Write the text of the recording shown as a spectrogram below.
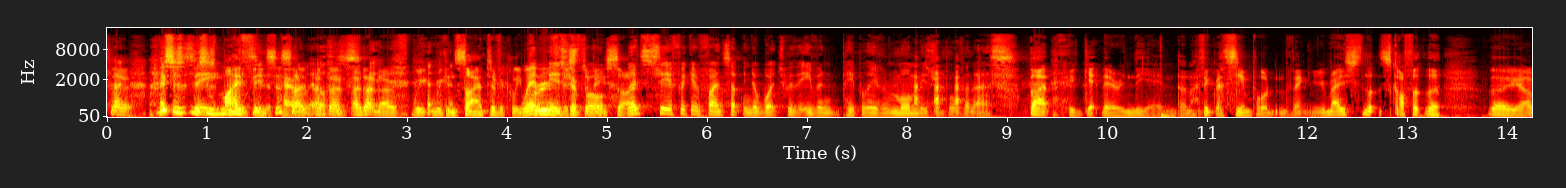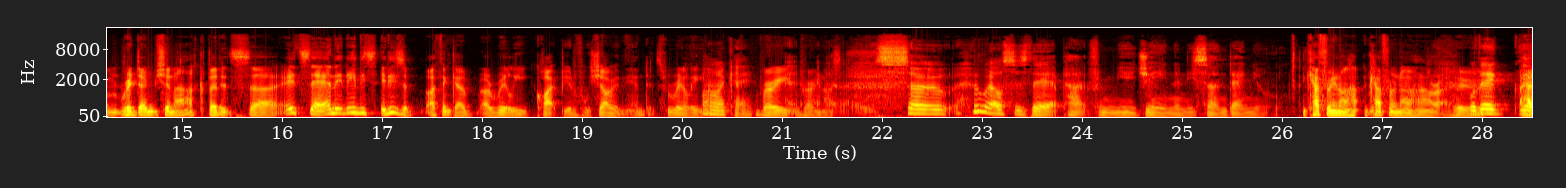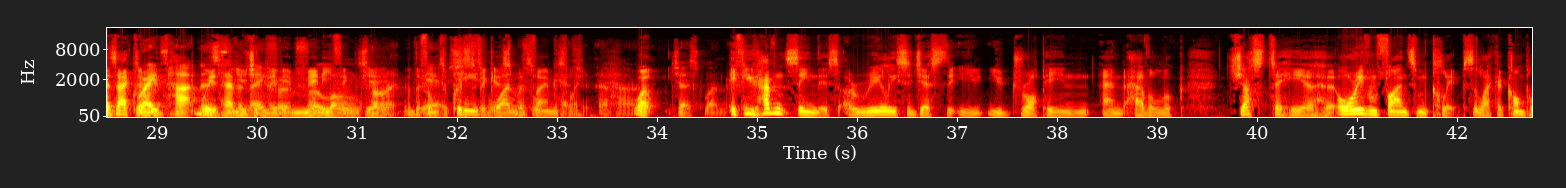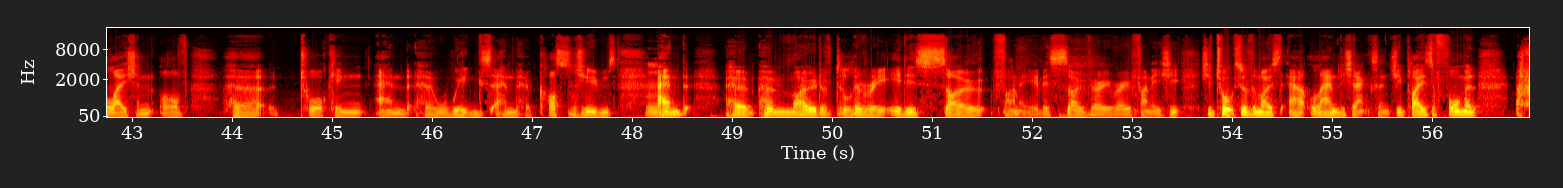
So this is this is my can see the thesis. I, I don't. I don't know if we, we can scientifically We're prove this to be so, Let's see if we can find something to watch with even people even more miserable than us. but we get there in the end, and I think that's the important thing. You may scoff at the the um, redemption arc, but it's uh, it's there, and it, it is it is a, I think a, a really quite beautiful show in the end. It's really Oh, okay. very very nice. So, who else is there apart from Eugene and his son Daniel? Catherine Catherine O'Hara, who Well, they're, they're has acted great with, partners, with haven't Eugene they, for, in for many long things. time. Yeah, the Yeah, films of Christopher Guest most famously. O'Hara. Well, just wonderful. If you haven't seen this, I really suggest that you you drop in and have a look, just to hear her, or even find some clips, like a compilation of her talking and her wigs and her costumes mm. Mm. and her her mode of delivery. It is so funny. It is so very very funny. She she talks with the most outlandish accent. She plays a former.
